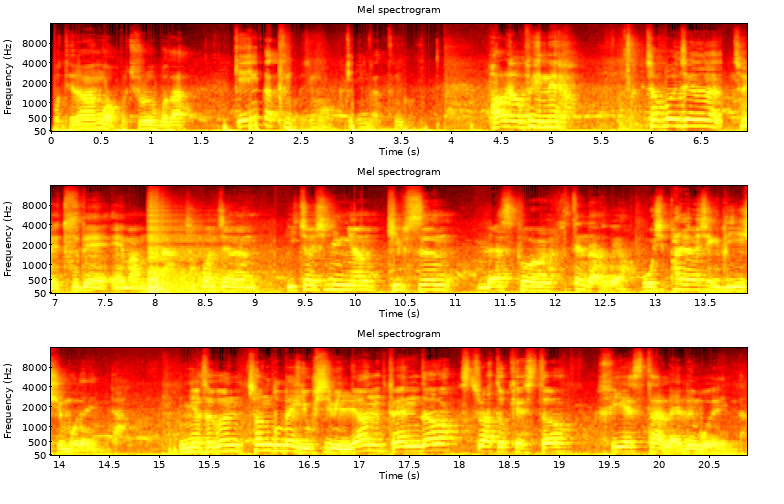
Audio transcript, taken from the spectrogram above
뭐 대단한 거 없고 주로 보다 게임 같은 거지 뭐 게임 같은 거. 바로 옆에 있네요. 첫 번째는 저희 두 대 애마입니다. 첫 번째는 2016년 깁슨 레스폴 스탠다드고요. 58년식 reissue 모델입니다. 이 녀석은 1961년 펜더 스트라토캐스터 피에스타 레드 모델입니다.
